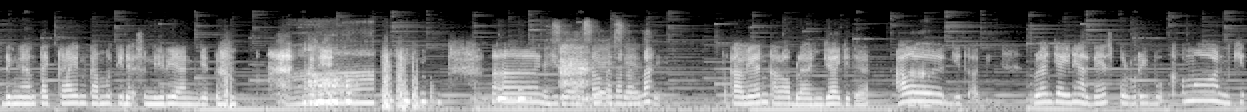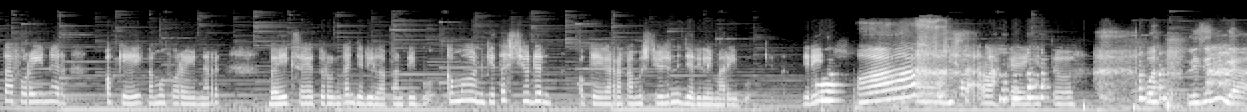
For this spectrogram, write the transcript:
dengan tagline kamu tidak sendirian gitu. Ah, Heeh, I see, gitu. atau katakanlah kalian kalau belanja gitu ya halo gitu Abi. Belanja ini harganya sepuluh ribu. Come on kita foreigner oke kamu foreigner baik saya turunkan jadi 8 ribu come on kita student oke karena kamu student jadi lima ribu gitu jadi Wah, Wah, eh, bisa lah kayak gitu di sini nggak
